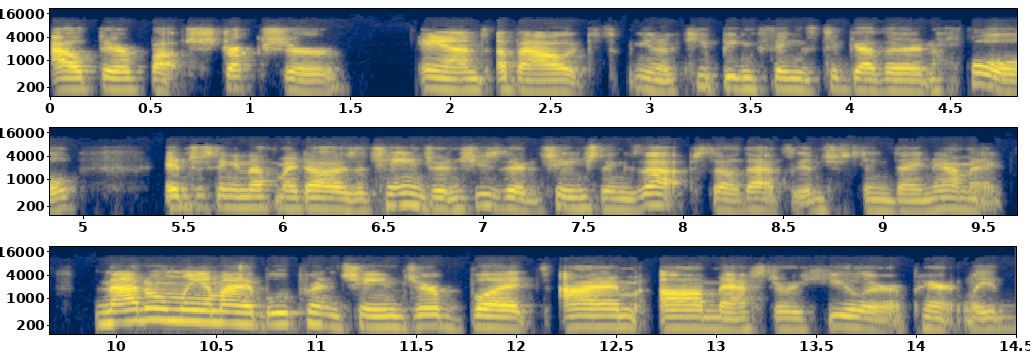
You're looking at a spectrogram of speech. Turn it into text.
out there about structure and about, you know, keeping things together and whole interesting enough, my daughter's a changer and she's there to change things up. So that's interesting dynamic. Not only am I a blueprint changer, but I'm a master healer, apparently.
